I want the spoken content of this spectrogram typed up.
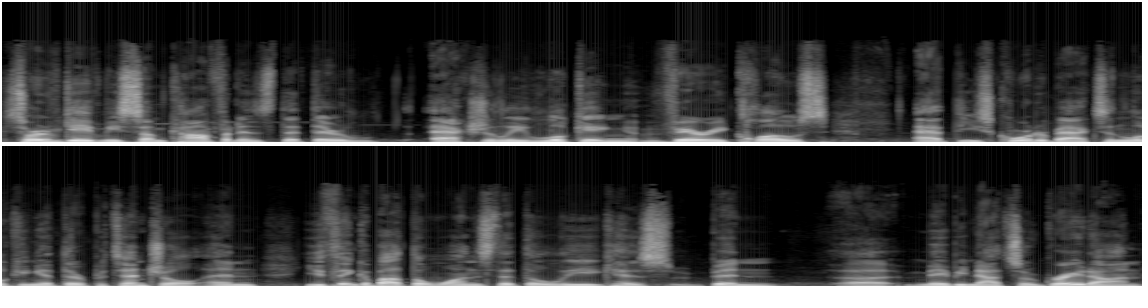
sort of gave me some confidence that they're actually looking very close at these quarterbacks and looking at their potential. And you think about the ones that the league has been uh, maybe not so great on.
